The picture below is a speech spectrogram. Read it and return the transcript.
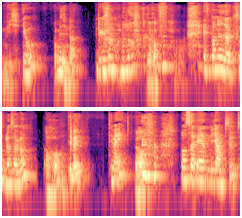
Nej. Jo, Av mina? du kan få låna dem. Ja. Ett par nya solglasögon Jaha, till mig? till mig. Ja. Och så en jumpsuit.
